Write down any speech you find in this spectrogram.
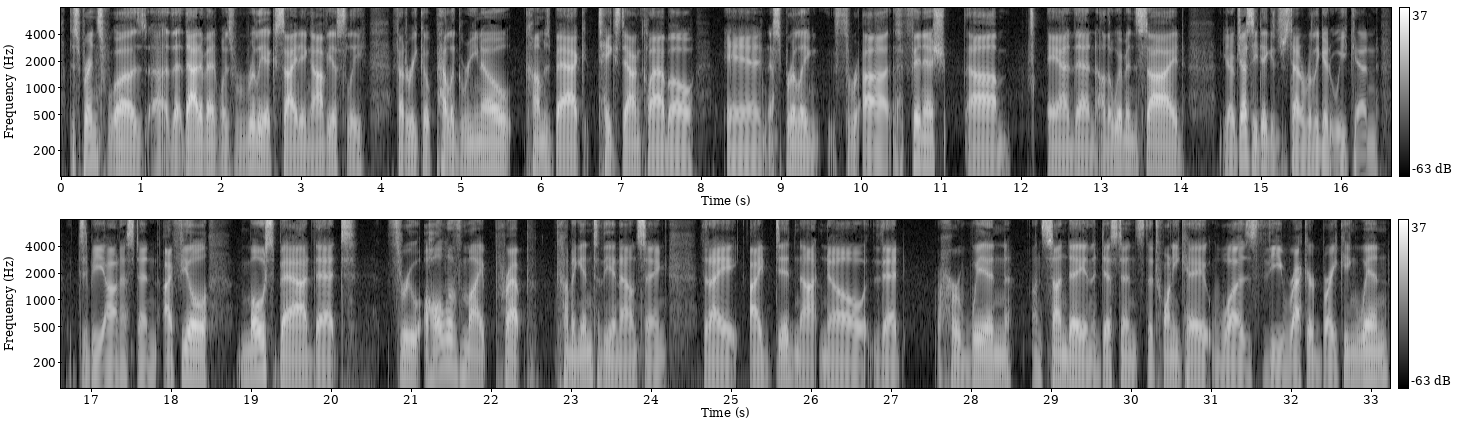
the sprints was uh, that that event was really exciting. Obviously, Federico Pellegrino comes back, takes down Klæbo, and a sprilling th- uh, finish. Um, and then on the women's side, you know, Jessie Diggins just had a really good weekend, to be honest. And I feel most bad that through all of my prep coming into the announcing, that I I did not know that her win on Sunday in the distance. The 20K was the record breaking win.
